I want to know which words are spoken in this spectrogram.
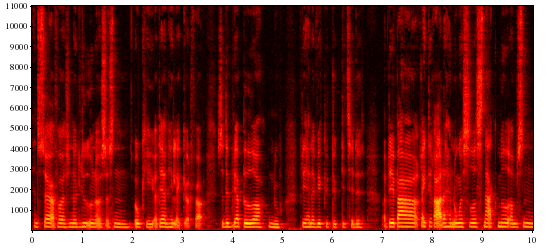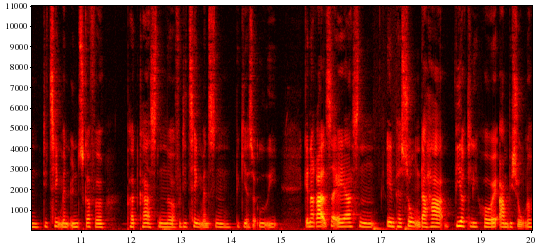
han sørger for, sådan, at lyden også er sådan okay, og det har han heller ikke gjort før. Så det bliver bedre nu, fordi han er virkelig dygtig til det. Og det er bare rigtig rart at have nogen at sidde og snakke med om sådan de ting, man ønsker for podcasten, og for de ting, man sådan begiver sig ud i. Generelt så er jeg sådan en person, der har virkelig høje ambitioner.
